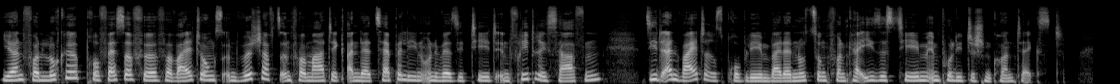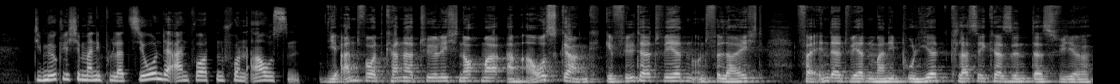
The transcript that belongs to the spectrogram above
Jörn von Lucke, Professor für Verwaltungs- und Wirtschaftsinformatik an der Zeppelin-Universität in Friedrichshafen, sieht ein weiteres Problem bei der Nutzung von KI-Systemen im politischen Kontext die mögliche Manipulation der Antworten von außen. Die Antwort kann natürlich nochmal am Ausgang gefiltert werden und vielleicht verändert werden, manipuliert. Klassiker sind, dass wir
